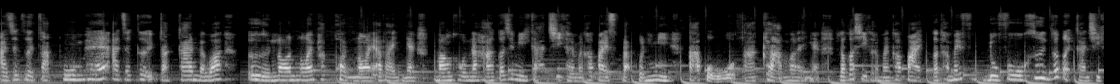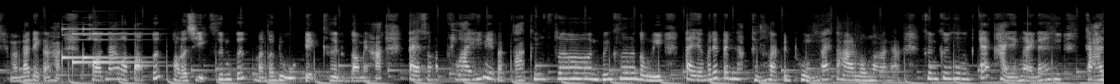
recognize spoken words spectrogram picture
อาจจะเกิดจากภูมิแพ้อาจจะเกิดจากการแบบว่าเออนอนน้อยพักผ่อนน้อยอะไรเงี้ยบางคนนะคะ ก็จะมีการฉีดไขมันเข้าไปสำหรับคนที่มีตาโปตาคล้ำอะไรเงี้ยแล้วก็ฉีดไขมันเข้าไปก็ทำให้ดูฟูขึ้นก็เหมือนการฉีดไขมันหน้าเด็กอะค่ะพอหน้าเราตอบปุ๊บพอเราฉีดขึ้นปุ๊บมันก็ดูเด็กขึ้นถูกต้องไหมคะแต่สำหรับใครที่มีแบบตาขึ้นเคลื่อนขึ้นเคลื่อนตรงนี้ แต่ยังไม่ได้เป็นหนักถึงขนาดเป็นถุงใต้ตาลงมานะขึ้นขึ้นขึ้นแก้ไขยังไงนั่นคือการ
